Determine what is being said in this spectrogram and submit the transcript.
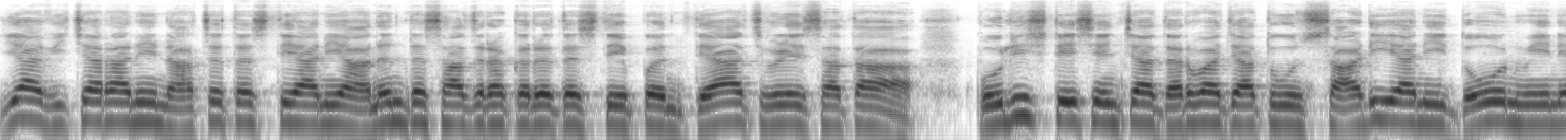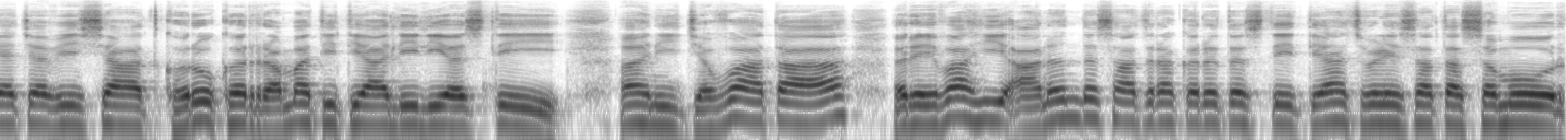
या विचाराने नाचत असते आणि आनंद साजरा करत असते. पण त्याच वेळेस आता पोलीस स्टेशनच्या दरवाजातून साडी आणि दोन वेण्याच्या वेशात खरोखर रमा तिथे आलेली असते. आणि जेव्हा आता रेवा ही आनंद साजरा करत असते त्याच वेळेस आता समोर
